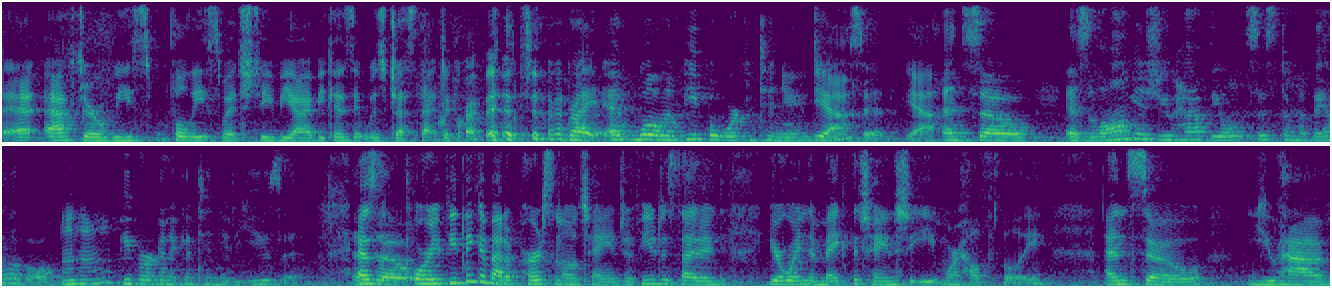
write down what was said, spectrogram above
after we fully switched to UBI because it was just that decrepit. Right, and well, and people were continuing to Yeah. use it. Yeah. And so, as long as you have the old system available, Mhm. people are going to continue to use it. And As, so, or if you think about a personal change, if you decided you're going to make the change to eat more healthfully, and so you have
